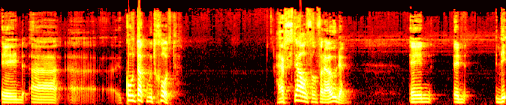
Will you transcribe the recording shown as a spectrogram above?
en uh kontak uh, met God. Herstel van verhouding. En en die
